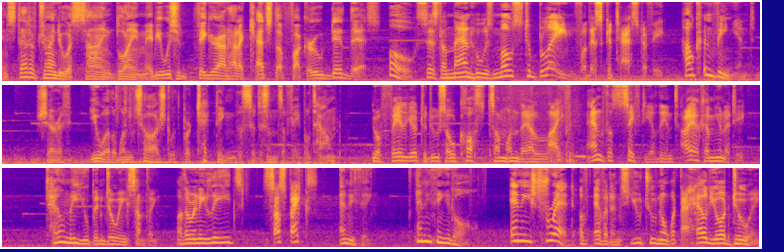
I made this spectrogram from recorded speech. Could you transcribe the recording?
Instead of trying to assign blame, maybe we should figure out how to catch the fucker who did this. Oh, says the man who is most to blame for this catastrophe. How convenient. Sheriff, you are the one charged with protecting the citizens of Fabletown. Your failure to do so cost someone their life and the safety of the entire community. Tell me you've been doing something. Are there any leads? Suspects? Anything. Anything at all. Any shred of evidence you two know what the hell you're doing.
